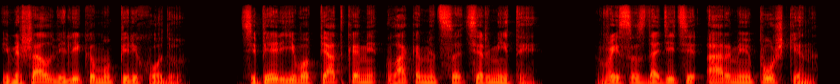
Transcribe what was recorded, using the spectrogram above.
и мешал великому переходу. Теперь его пятками лакомятся термиты. Вы создадите армию Пушкин,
